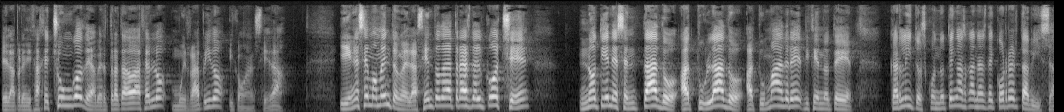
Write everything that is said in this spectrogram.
el aprendizaje chungo de haber tratado de hacerlo muy rápido y con ansiedad. Y en ese momento, en el asiento de atrás del coche, no tienes sentado a tu lado a tu madre diciéndote, Carlitos, cuando tengas ganas de correr te avisa.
